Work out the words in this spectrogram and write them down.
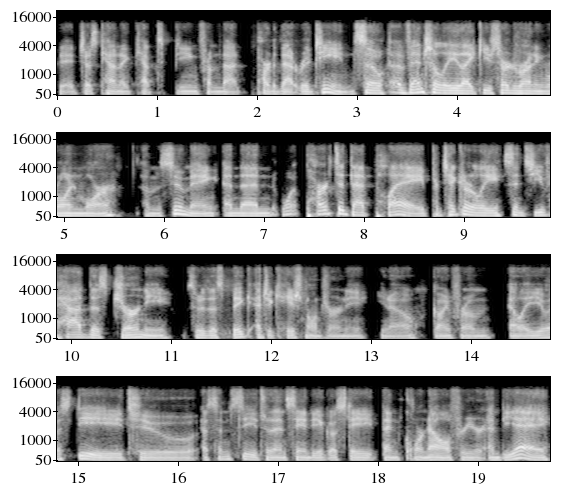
It just kind of kept being from that part of that routine. So eventually, like you started running more and more, I'm assuming. And then what part did that play, particularly since you've had this journey, sort of this big educational journey, you know, going from LAUSD to SMC to then San Diego State, then Cornell for your MBA?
